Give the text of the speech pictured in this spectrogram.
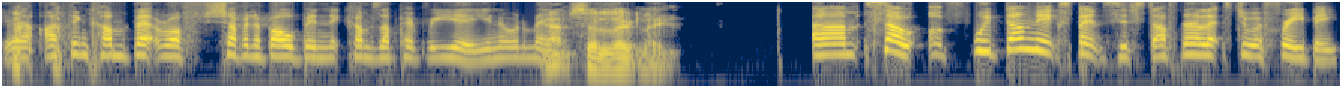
yeah, I think I'm better off shoving a bulb in that comes up every year. You know what I mean? Absolutely. Um, so uh, we've done the expensive stuff. Now let's do a freebie.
